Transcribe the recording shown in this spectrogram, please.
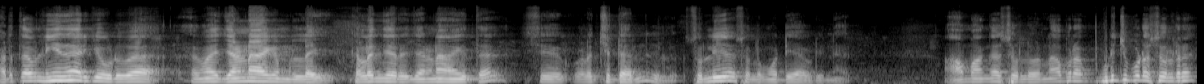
அடுத்தவள் நீ தான் அறிக்கை விடுவ? அது மாதிரி ஜனநாயகம் இல்லை. கலைஞர் ஜனநாயகத்தை சே குலைச்சிட்டாருன்னு சொல்லு. சொல்லியோ சொல்ல மாட்டியா அப்படின்னாரு. ஆமாங்க சொல்லுவேன். அப்புறம் பிடிச்சி போட சொல்கிறேன்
